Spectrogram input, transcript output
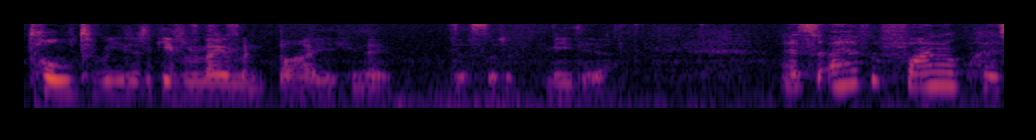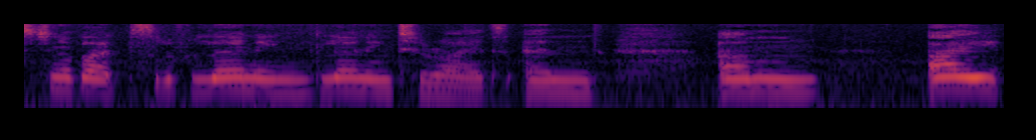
told to read at a given moment by you know the sort of media. So I have a final question about sort of learning learning to write, and um, I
